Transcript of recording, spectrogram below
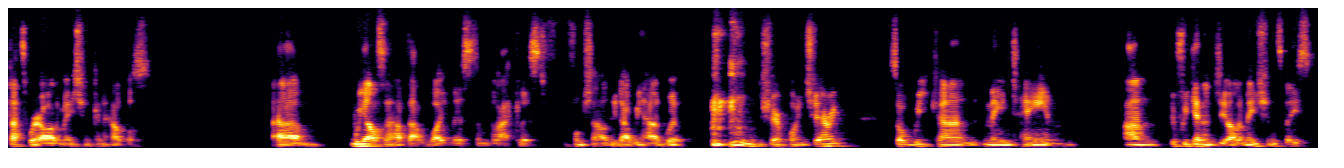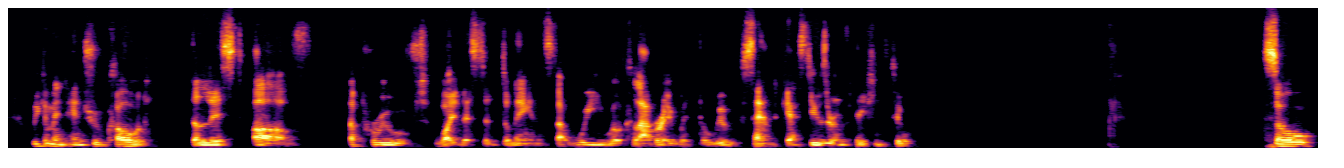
that's where automation can help us. Um, we also have that whitelist and blacklist functionality that we had with SharePoint sharing. So we can maintain, and if we get into the automation space, we can maintain through code the list of approved whitelisted domains that we will collaborate with, that we will send guest user invitations to. So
